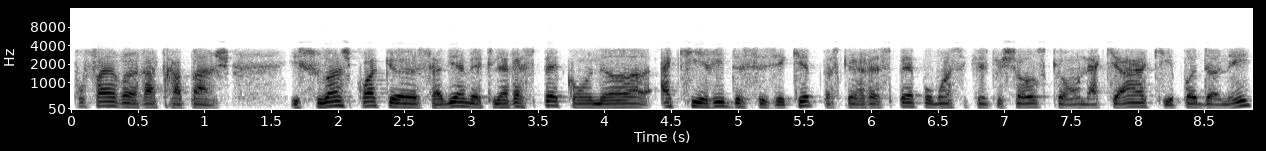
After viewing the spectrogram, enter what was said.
pour faire un rattrapage. Et souvent, je crois que ça vient avec le respect qu'on a acquis de ces équipes, parce qu'un respect, pour moi, c'est quelque chose qu'on acquiert, qui n'est pas donné.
